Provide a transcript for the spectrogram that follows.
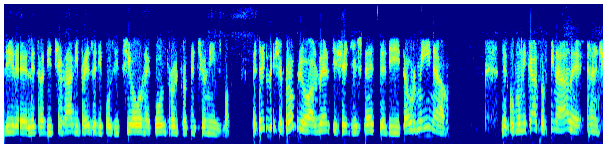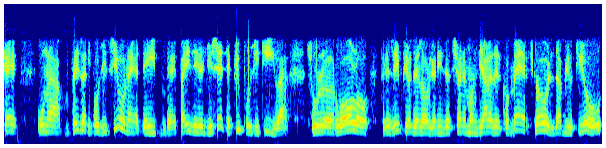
dire, le tradizionali prese di posizione contro il protezionismo. Mentre invece proprio al vertice G7 di Taormina nel comunicato finale c'è una presa di posizione dei paesi del G7 più positiva sul ruolo per esempio dell'Organizzazione Mondiale del Commercio, il WTO,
